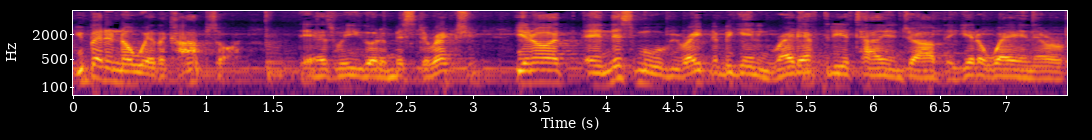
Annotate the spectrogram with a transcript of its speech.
You better know where the cops are. There's where you go to misdirection. You know, in this movie, right in the beginning, right after the Italian job, they get away and they're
